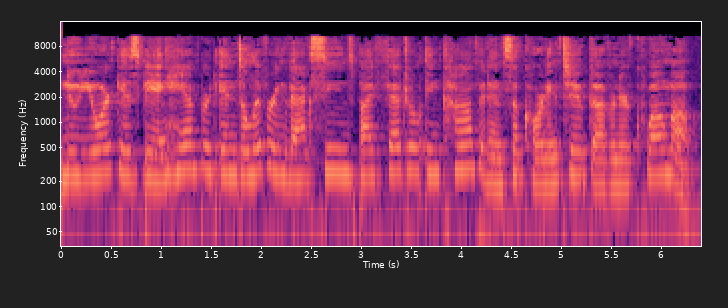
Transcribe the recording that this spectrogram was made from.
New York is being hampered in delivering vaccines by federal incompetence, according to Governor Cuomo.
